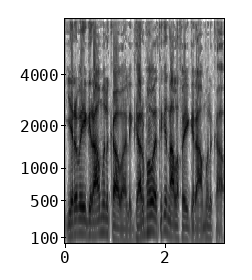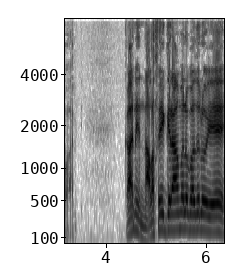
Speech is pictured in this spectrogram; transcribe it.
ఇరవై గ్రాములు కావాలి గర్భవతికి నలభై గ్రాములు కావాలి. కానీ నలభై గ్రాముల బదులు ఏ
